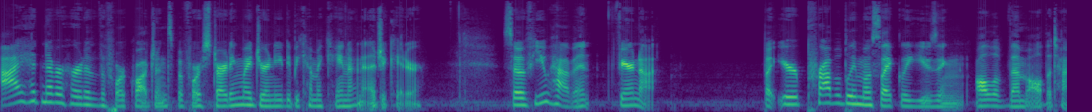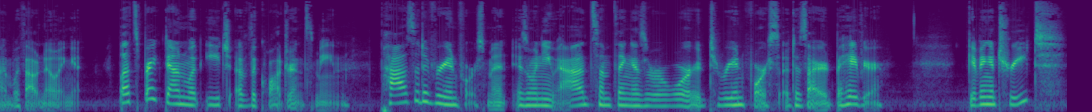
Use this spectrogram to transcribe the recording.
I had never heard of the four quadrants before starting my journey to become a canine educator. So if you haven't, fear not. But you're probably most likely using all of them all the time without knowing it. Let's break down what each of the quadrants mean. Positive reinforcement is when you add something as a reward to reinforce a desired behavior. Giving a treat,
